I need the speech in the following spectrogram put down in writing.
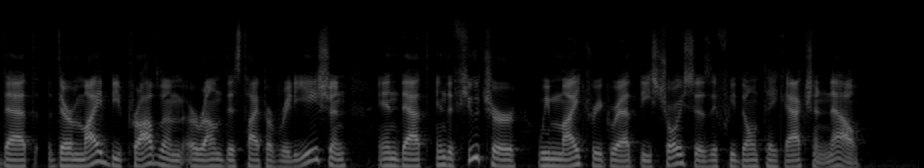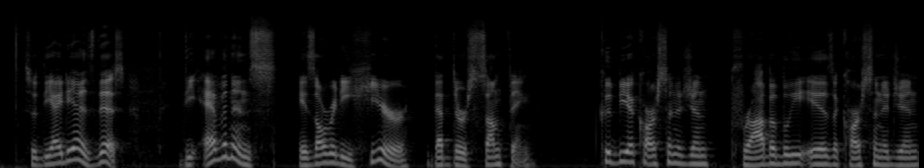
that there might be problem around this type of radiation and that in the future we might regret these choices if we don't take action now. So the idea is this, the evidence is already here that there's something. Could be a carcinogen, probably is a carcinogen,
